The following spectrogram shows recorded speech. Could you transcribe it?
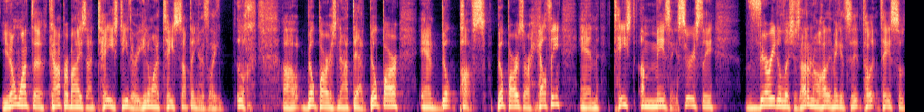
You don't want to compromise on taste either. You don't want to taste something and it's like, ugh. Uh, Built Bar is not that. Built Bar and Built Puffs. Built Bars are healthy and taste amazing. Seriously, very delicious. I don't know how they make it taste so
